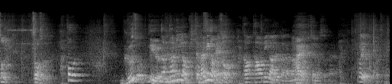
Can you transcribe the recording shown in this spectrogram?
ドンって。そうそうこう。グーっていう。波が起きちゃ波がそう。たたわみがあるから波が起きちゃいますよね、はい、これやってください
